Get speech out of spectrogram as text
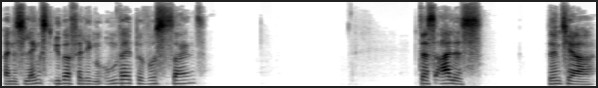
eines längst überfälligen Umweltbewusstseins? Das alles sind ja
